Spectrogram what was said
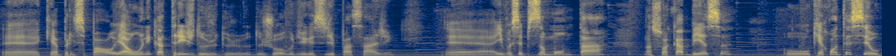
é, que é a principal e a única atriz do, do, do jogo, diga-se de passagem. É, e você precisa montar na sua cabeça o que aconteceu,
